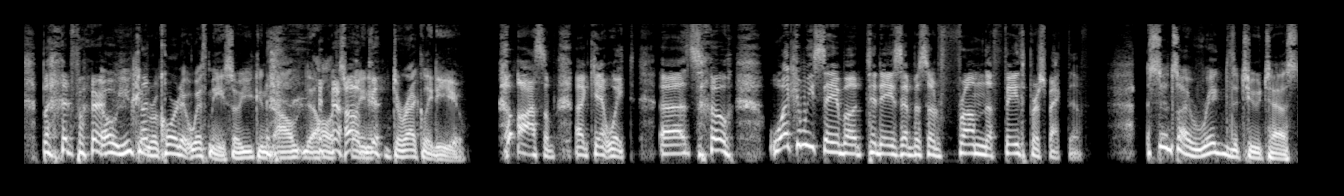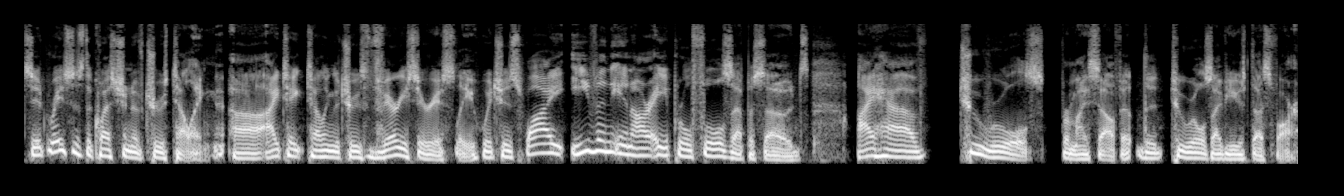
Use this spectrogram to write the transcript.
But for Oh, you can but- record it with me, so you can. I'll, I'll explain Oh, it directly to you. awesome, I can't wait. Uh, so, what can we say about today's episode from the faith perspective? Since I rigged the two tests, it raises the question of truth telling. Uh, I take telling the truth very seriously, which is why, even in our April Fool's episodes, I have two rules for myself, uh, the two rules I've used thus far.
